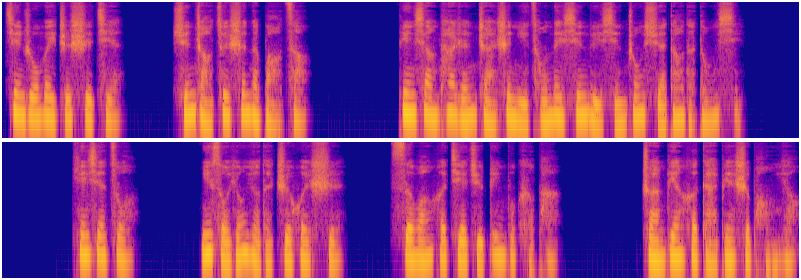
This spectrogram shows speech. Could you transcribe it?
进入未知世界。寻找最深的宝藏，并向他人展示你从内心旅行中学到的东西。天蝎座，你所拥有的智慧是：死亡和结局并不可怕，转变和改变是朋友。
